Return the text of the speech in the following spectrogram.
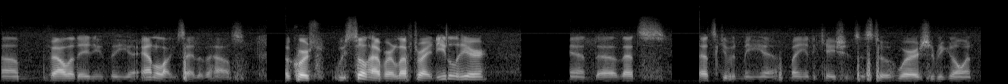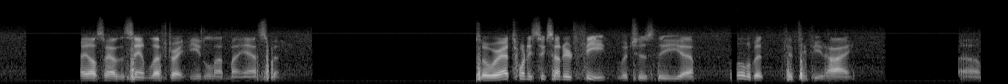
um, validating the uh, analog side of the house. Of course, we still have our left-right needle here, and uh, that's that's given me uh, my indications as to where I should be going. I also have the same left-right needle on my Aspen. So we're at 2,600 feet, which is the uh, a little bit 50 feet high. Um,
